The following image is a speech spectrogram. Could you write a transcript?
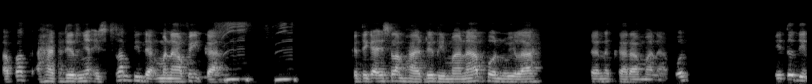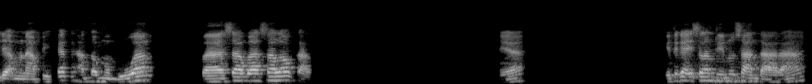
apa hadirnya Islam tidak menafikan ketika Islam hadir di mana pun wilayah dan negara mana pun itu tidak menafikan atau membuang bahasa-bahasa lokal. Ya. Ketika Islam di Nusantara,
